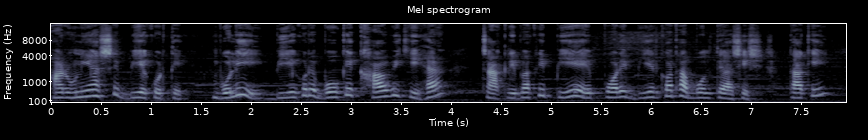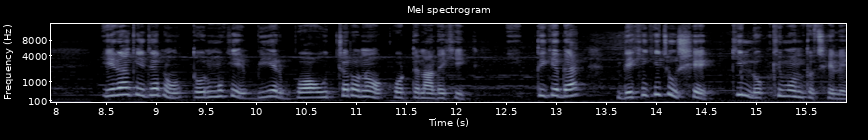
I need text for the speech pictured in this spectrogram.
আর উনি আসছে বিয়ে করতে। বলি বিয়ে করে বউকে খাওয়াবি কি হ্যাঁ? চাকরি বাকরি পেয়ে পরে বিয়ের কথা বলতে আসিস। তা কি? এর আগে যেন তোর মুখে বিয়ের ব উচ্চারণও করতে না দেখি। দিকে দেখ দেখে কিছু সে কি লক্ষ্মীমন্ত ছেলে।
